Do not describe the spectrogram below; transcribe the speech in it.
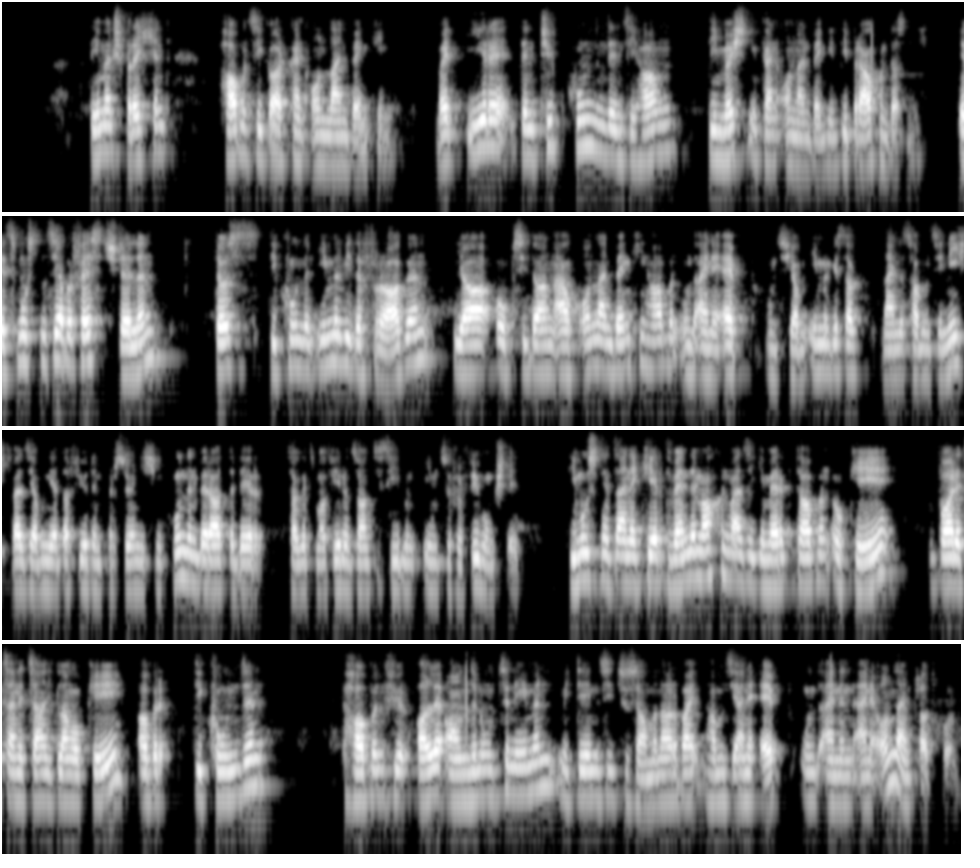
Dementsprechend haben sie gar kein Online-Banking, weil ihre, den Typ Kunden, den sie haben, die möchten kein Online-Banking, die brauchen das nicht. Jetzt mussten sie aber feststellen, dass die Kunden immer wieder fragen, ja, ob sie dann auch Online-Banking haben und eine App. Und sie haben immer gesagt, nein, das haben sie nicht, weil sie haben ja dafür den persönlichen Kundenberater, der, sage jetzt mal, 24-7 ihm zur Verfügung steht. Die mussten jetzt eine Kehrtwende machen, weil sie gemerkt haben, okay, war jetzt eine Zeit lang okay, aber die Kunden haben für alle anderen Unternehmen, mit denen sie zusammenarbeiten, haben sie eine App und einen, eine Online-Plattform.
